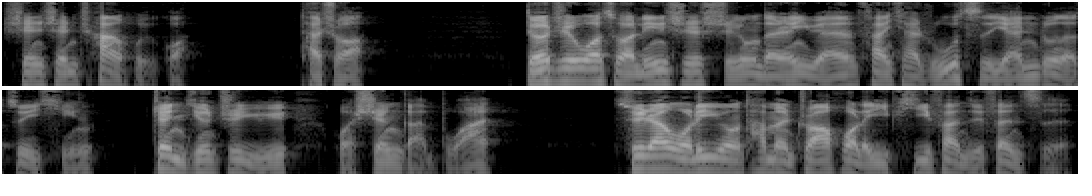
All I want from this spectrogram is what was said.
深深忏悔过。他说：“得知我所临时使用的人员犯下如此严重的罪行，震惊之余，我深感不安。虽然我利用他们抓获了一批犯罪分子，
